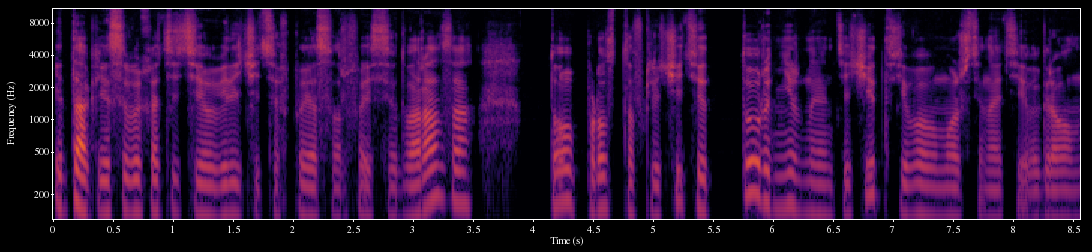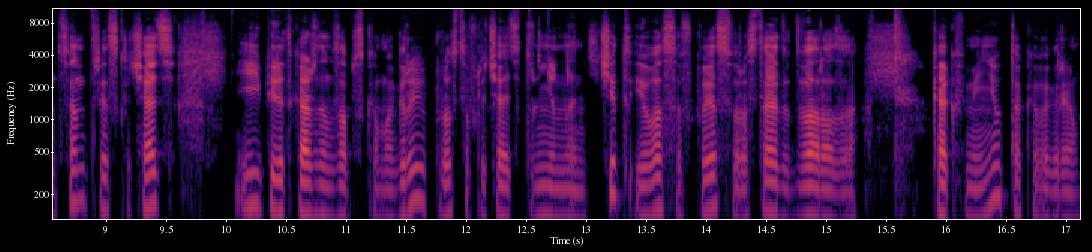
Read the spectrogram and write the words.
Итак, если вы хотите увеличить FPS в Warface в два раза, то просто включите турнирный античит. Его вы можете найти в игровом центре, скачать. И перед каждым запуском игры просто включаете турнирный античит, и у вас FPS вырастает в два раза. Как в меню, так и в игре.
